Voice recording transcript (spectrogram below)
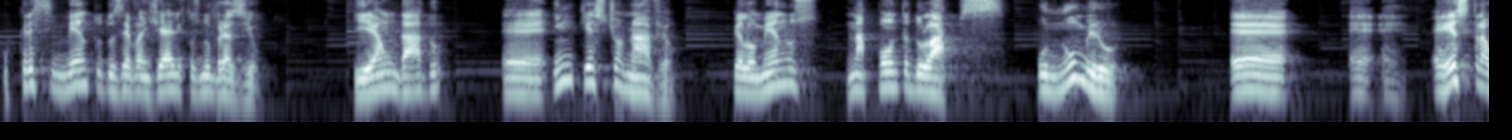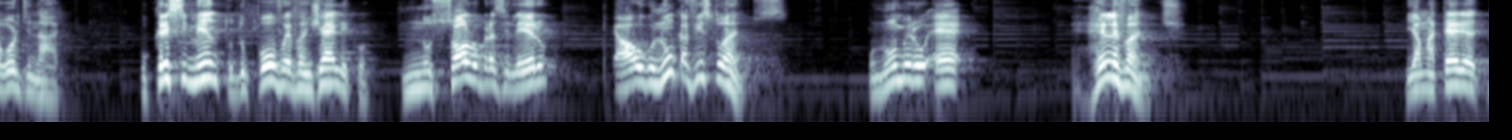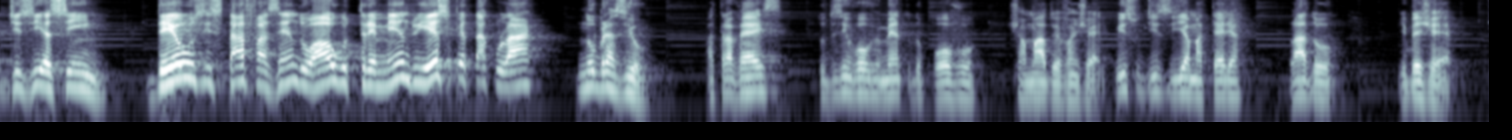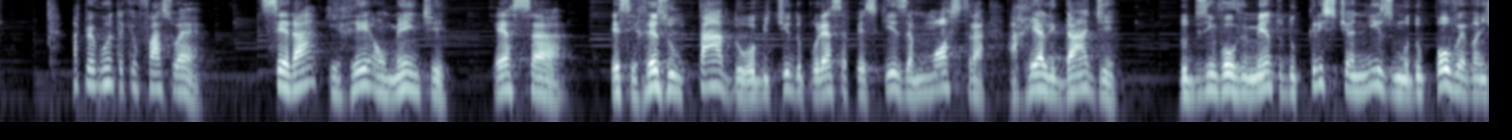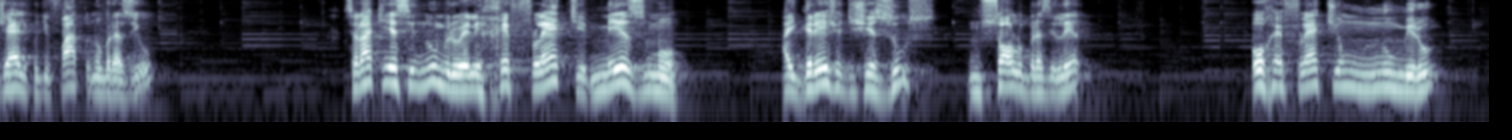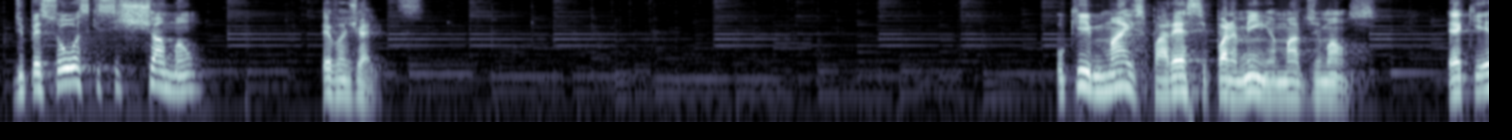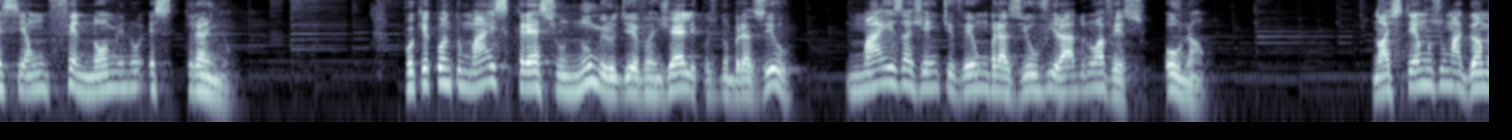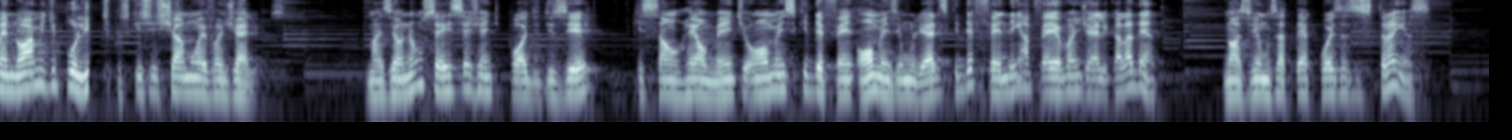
o crescimento dos evangélicos no Brasil. E é um dado é, inquestionável pelo menos na ponta do lápis. O número é, é, é, é extraordinário. O crescimento do povo evangélico no solo brasileiro é algo nunca visto antes. O número é relevante. E a matéria dizia assim: Deus está fazendo algo tremendo e espetacular no Brasil através do desenvolvimento do povo chamado evangélico. Isso dizia a matéria lá do IBGE. A pergunta que eu faço é: será que realmente essa esse resultado obtido por essa pesquisa mostra a realidade do desenvolvimento do cristianismo do povo evangélico de fato no Brasil? Será que esse número ele reflete mesmo a igreja de Jesus no solo brasileiro? Ou reflete um número de pessoas que se chamam evangélicas? O que mais parece para mim, amados irmãos, é que esse é um fenômeno estranho. Porque quanto mais cresce o número de evangélicos no Brasil, mais a gente vê um Brasil virado no avesso, ou não. Nós temos uma gama enorme de políticos que se chamam evangélicos, mas eu não sei se a gente pode dizer que são realmente homens que defendem, homens e mulheres que defendem a fé evangélica lá dentro. Nós vimos até coisas estranhas,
